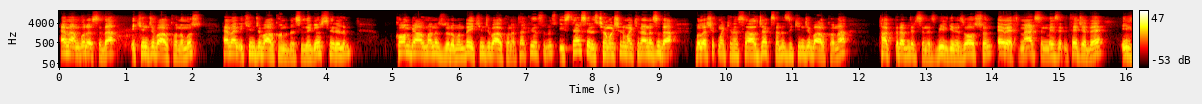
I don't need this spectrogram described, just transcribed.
Hemen burası da ikinci balkonumuz. Hemen ikinci balkonu da size gösterelim. Kombi almanız durumunda ikinci balkona takıyorsunuz. İsterseniz çamaşır makinenizi de bulaşık makinesi alacaksanız ikinci balkona taktırabilirsiniz. Bilginiz olsun. Evet Mersin Mezitli Tece'de İlkem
